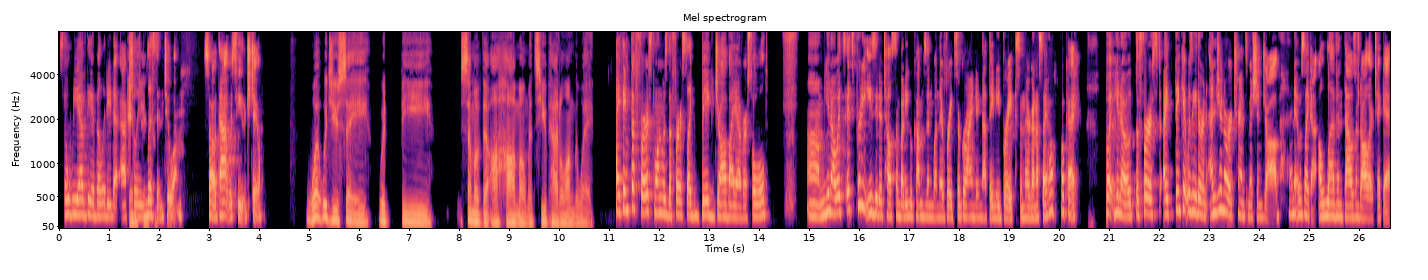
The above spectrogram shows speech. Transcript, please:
So we have the ability to actually listen to them. So that was huge too. What would you say would be some of the aha moments you've had along the way? I think the first one was the first like big job I ever sold. Um, you know, it's it's pretty easy to tell somebody who comes in when their brakes are grinding that they need brakes, and they're going to say, "Oh, okay." But you know, the first, I think it was either an engine or a transmission job, and it was like a eleven thousand dollar ticket.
